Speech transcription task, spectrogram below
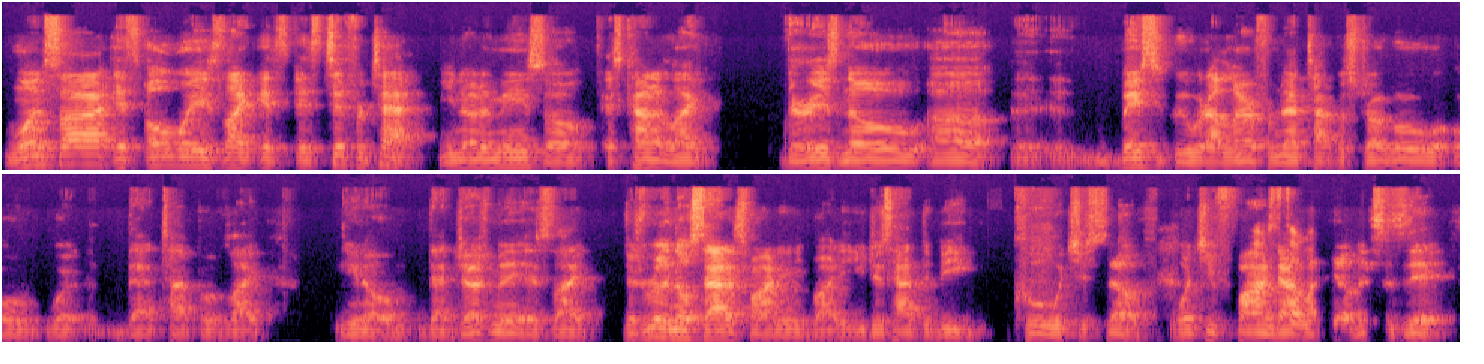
one side, it's always like it's it's tit for tat, you know what I mean? So it's kind of like there is no uh basically what I learned from that type of struggle or what that type of like you know that judgment is like there's really no satisfying anybody you just have to be cool with yourself. Once you find out, like, yo, this is it.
